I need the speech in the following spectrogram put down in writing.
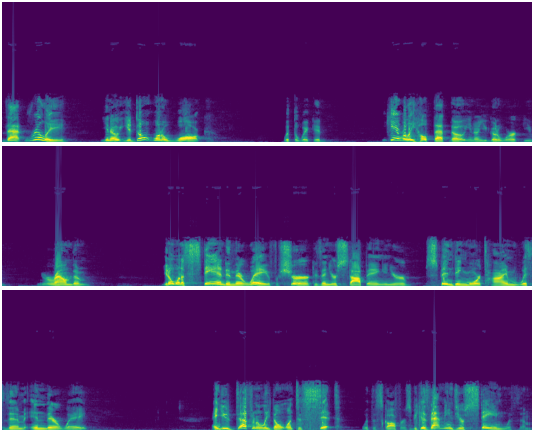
that really, you know, you don't want to walk with the wicked. You can't really help that though. You know, you go to work, you, you're around them. You don't want to stand in their way for sure, because then you're stopping and you're spending more time with them in their way. And you definitely don't want to sit with the scoffers, because that means you're staying with them.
